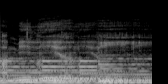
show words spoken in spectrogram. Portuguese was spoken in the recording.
Hamilian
